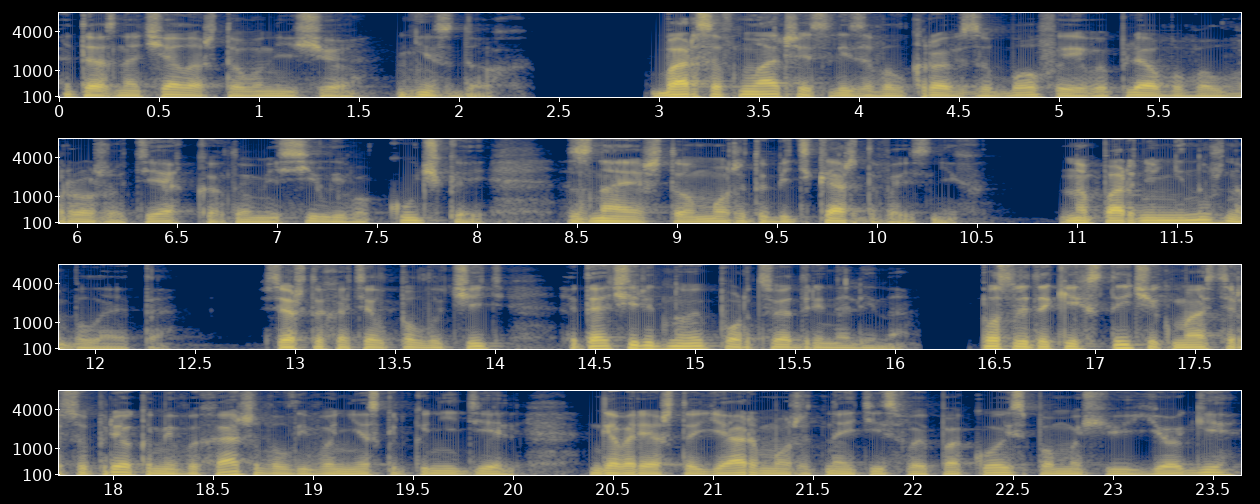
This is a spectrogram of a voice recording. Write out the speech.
Это означало, что он еще не сдох. Барсов-младший слизывал кровь зубов и выплевывал в рожу тех, кто месил его кучкой, зная, что может убить каждого из них. Но парню не нужно было это. Все, что хотел получить, это очередную порцию адреналина. После таких стычек мастер с упреками выхаживал его несколько недель, говоря, что Яр может найти свой покой с помощью йоги,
